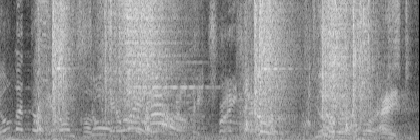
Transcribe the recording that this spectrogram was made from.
Don't let those stormcloaks get away! Do your worst. Be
